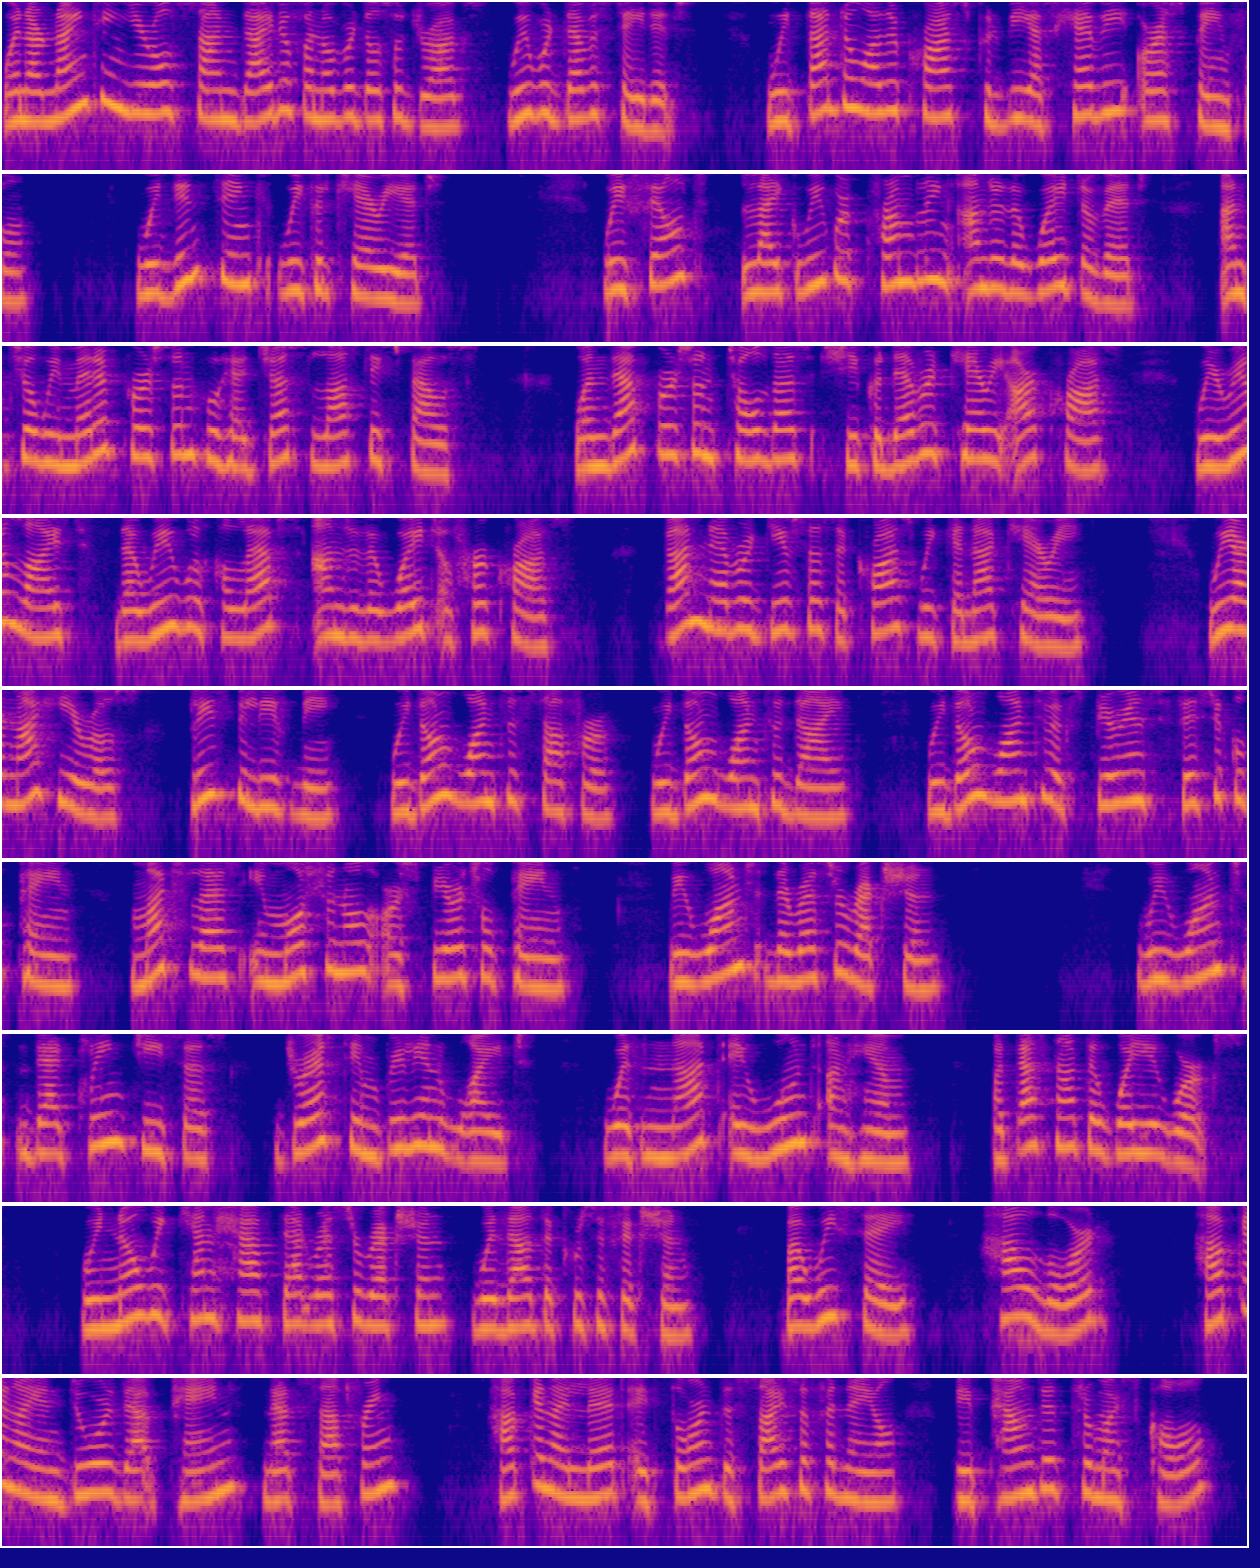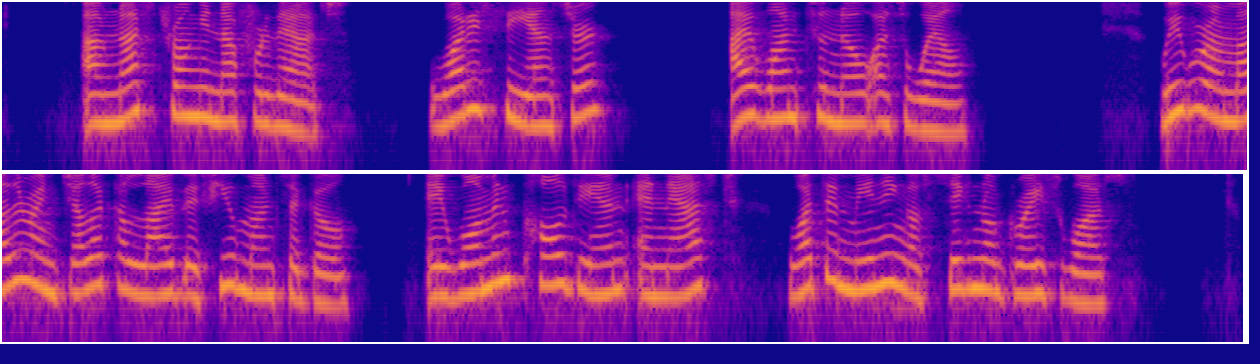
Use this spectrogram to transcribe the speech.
When our 19 year old son died of an overdose of drugs, we were devastated. We thought no other cross could be as heavy or as painful. We didn't think we could carry it. We felt like we were crumbling under the weight of it until we met a person who had just lost a spouse. When that person told us she could never carry our cross, we realized that we will collapse under the weight of her cross. God never gives us a cross we cannot carry. We are not heroes. Please believe me. We don't want to suffer. We don't want to die. We don't want to experience physical pain, much less emotional or spiritual pain. We want the resurrection. We want that clean Jesus dressed in brilliant white, with not a wound on him, but that's not the way it works. We know we can't have that resurrection without the crucifixion. But we say, How, Lord? How can I endure that pain, that suffering? How can I let a thorn the size of a nail be pounded through my skull? I'm not strong enough for that. What is the answer? I want to know as well. We were on Mother Angelica Live a few months ago. A woman called in and asked what the meaning of signal grace was.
